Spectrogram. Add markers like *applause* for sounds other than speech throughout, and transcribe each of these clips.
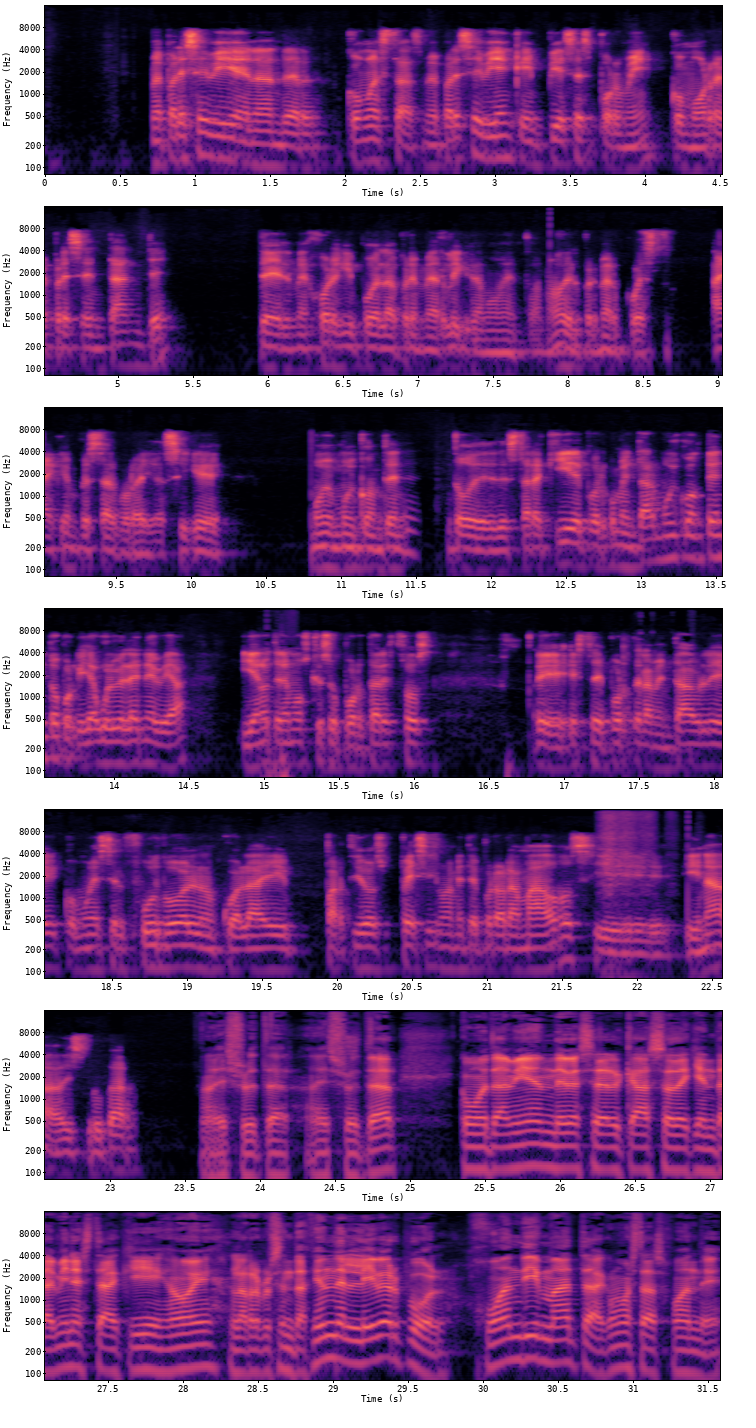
Me parece bien, Ander. ¿Cómo estás? Me parece bien que empieces por mí como representante del mejor equipo de la Premier League de momento, ¿no? Del primer puesto. Hay que empezar por ahí. Así que muy, muy contento de, de estar aquí, de poder comentar. Muy contento porque ya vuelve la NBA y ya no tenemos que soportar estos eh, este deporte lamentable como es el fútbol, en el cual hay partidos pésimamente programados y, y nada, a disfrutar. A disfrutar, a disfrutar. Como también debe ser el caso de quien también está aquí hoy, la representación del Liverpool, Juan Di Mata. ¿Cómo estás, Juan Di?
